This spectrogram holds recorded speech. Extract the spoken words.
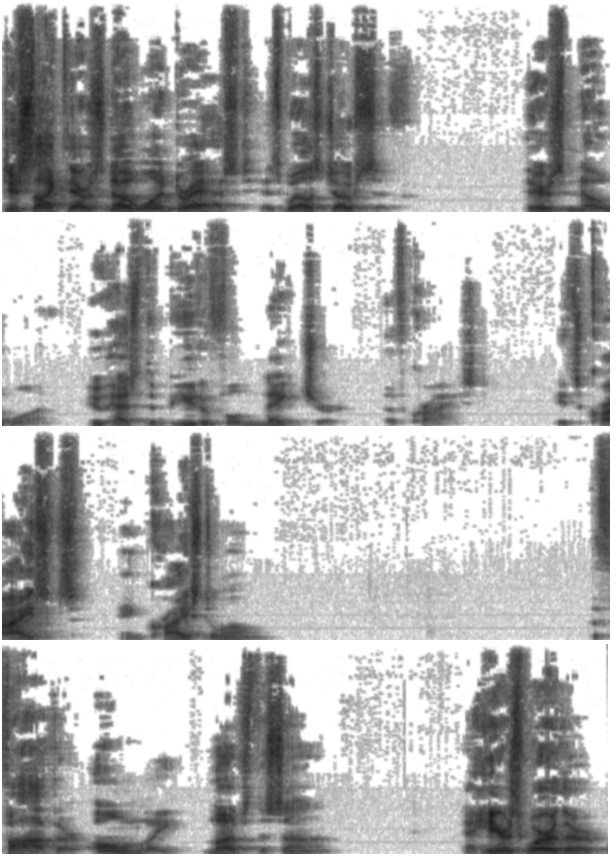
Just like there's no one dressed as well as Joseph, there's no one who has the beautiful nature of Christ. It's Christ's and Christ alone. The Father only loves the Son. Now here's where the,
